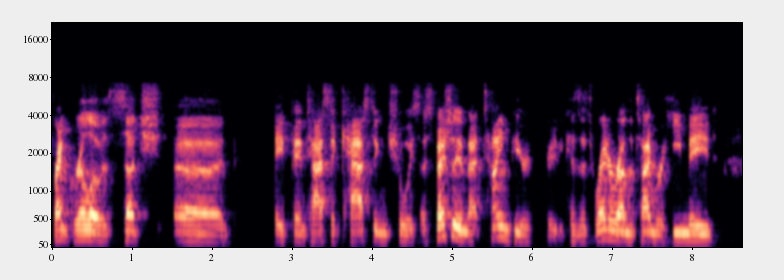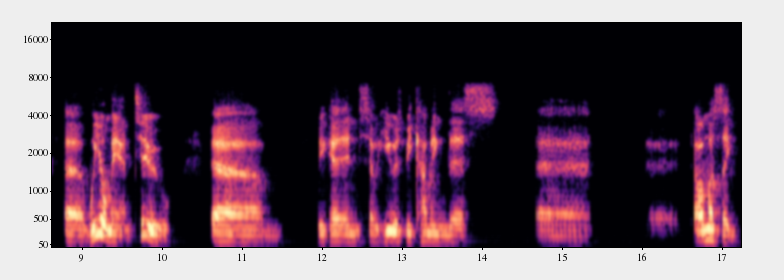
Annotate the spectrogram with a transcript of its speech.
Frank Grillo is such uh, a fantastic casting choice, especially in that time period, because it's right around the time where he made uh, Wheelman too, um, because and so he was becoming this uh, uh almost like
